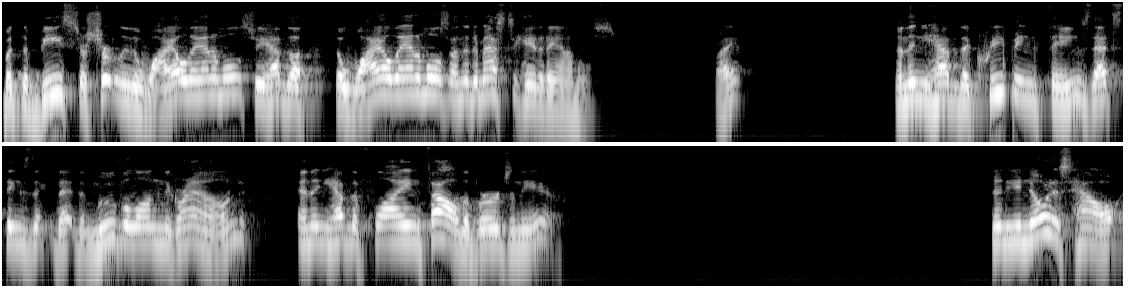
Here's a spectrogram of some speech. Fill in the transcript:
But the beasts are certainly the wild animals. So you have the, the wild animals and the domesticated animals, right? And then you have the creeping things, that's things that, that move along the ground. And then you have the flying fowl, the birds in the air. Now, do you notice how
